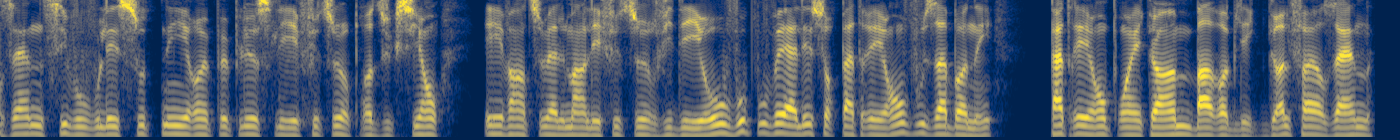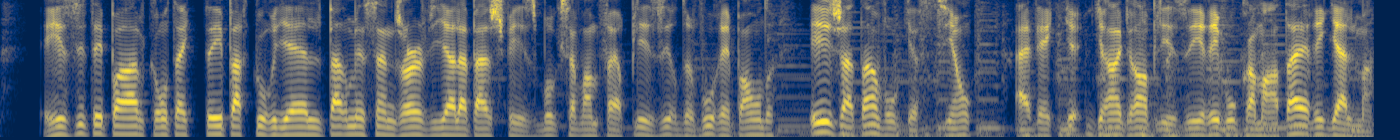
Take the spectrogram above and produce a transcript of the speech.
zen. Si vous voulez soutenir un peu plus les futures productions, éventuellement les futures vidéos, vous pouvez aller sur Patreon, vous abonner patreon.com baroblique golferzen. N'hésitez pas à me contacter par courriel, par Messenger, via la page Facebook. Ça va me faire plaisir de vous répondre et j'attends vos questions avec grand, grand plaisir et vos commentaires également.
